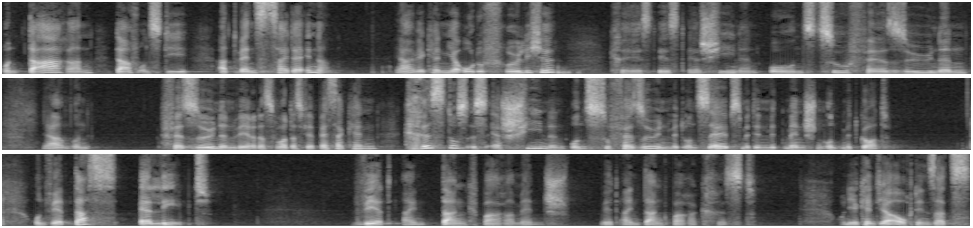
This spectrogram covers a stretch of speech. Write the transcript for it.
Und daran darf uns die Adventszeit erinnern. Ja, wir kennen ja Odo Fröhliche. Christ ist erschienen, uns zu versöhnen. Ja, und versöhnen wäre das Wort, das wir besser kennen. Christus ist erschienen, uns zu versöhnen mit uns selbst, mit den Mitmenschen und mit Gott. Und wer das erlebt, wird ein dankbarer Mensch, wird ein dankbarer Christ. Und ihr kennt ja auch den Satz,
